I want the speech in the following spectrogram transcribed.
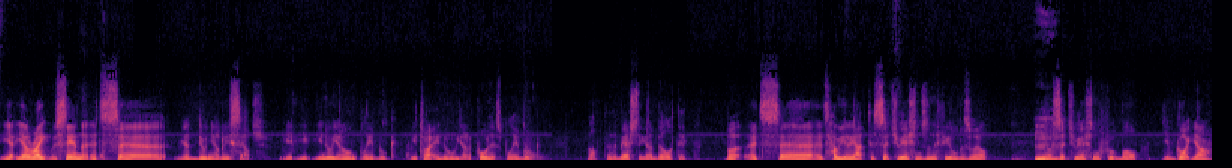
you- you're right with saying that it's uh, you're doing your research. You, you you know your own playbook. You try to know your opponent's playbook, well, to the best of your ability. But it's uh, it's how you react to situations in the field as well. You know, situational football. You've got your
